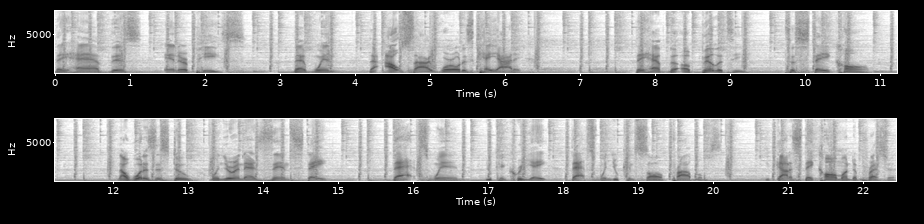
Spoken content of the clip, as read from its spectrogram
they have this inner peace that when the outside world is chaotic, they have the ability to stay calm. Now, what does this do? When you're in that Zen state, that's when you can create, that's when you can solve problems. You got to stay calm under pressure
